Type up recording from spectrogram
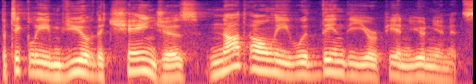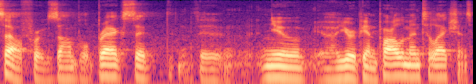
particularly in view of the changes not only within the European Union itself, for example, Brexit, the new uh, European Parliament elections,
